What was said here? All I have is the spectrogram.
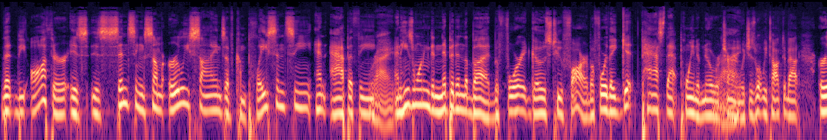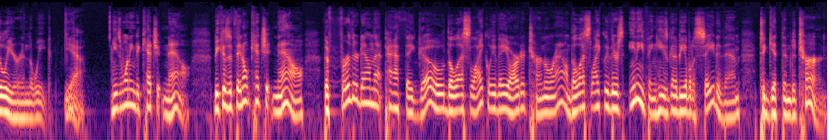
that the author is is sensing some early signs of complacency and apathy, Right. and he's wanting to nip it in the bud before it goes too far, before they get past that point of no return, Right. which is what we talked about earlier in the week. yeah He's wanting to catch it now. Because if they don't catch it now, the further down that path they go, the less likely they are to turn around. The less likely there's anything he's going to be able to say to them to get them to turn.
